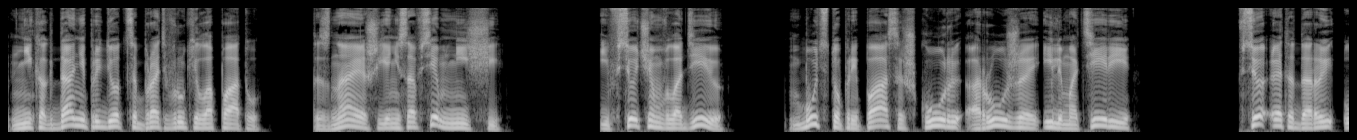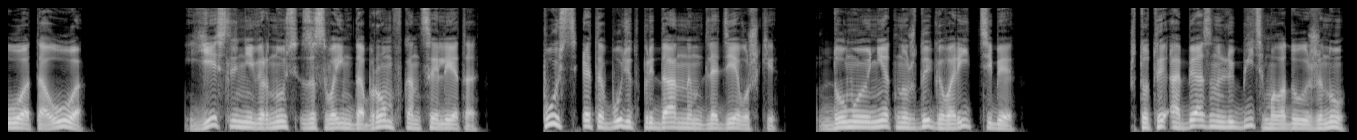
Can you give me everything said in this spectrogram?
никогда не придется брать в руки лопату. Ты знаешь, я не совсем нищий. И все, чем владею, будь то припасы, шкуры, оружие или материи, все это дары Уатауа. Если не вернусь за своим добром в конце лета, пусть это будет приданным для девушки. Думаю, нет нужды говорить тебе, что ты обязан любить молодую жену,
